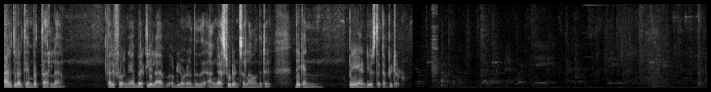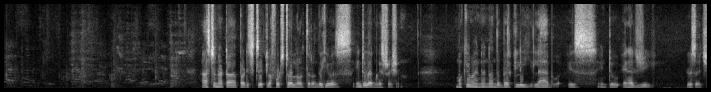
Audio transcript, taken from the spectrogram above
ஆயிரத்தி தொள்ளாயிரத்தி எண்பத்தாறில் கலிஃபோர்னியா பெர்க்லி லேப் அப்படின்னு ஒன்று இருந்தது. அங்கே ஸ்டூடெண்ட்ஸ் எல்லாம் வந்துட்டு they can pay and use the computer ஆஸ்ட்ரோனாட்டாக படிச்சுட்டு கிளஃபோர்ட் ஸ்டோல்னு ஒருத்தர் வந்து he was into the administration முக்கியமாக என்னென்னா இந்த Berkeley lab is into energy research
